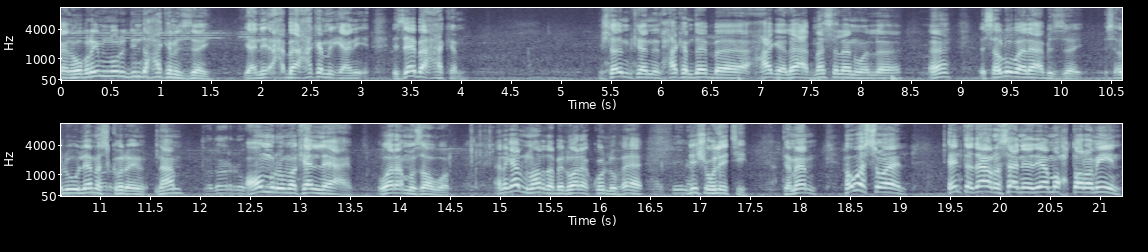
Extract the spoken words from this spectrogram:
يعني هو إبراهيم نور الدين ده حكم إزاي؟ يعني بقى حكم يعني إزاي بقى حكم؟ مش لازم كان الحكم ده يبقى حاجة لاعب مثلا ولا ها؟ أه؟ اسألوه بقى لاعب إزاي؟ اسألوه لمس كوره إيه؟ نعم؟ تدرج عمره ما كان لاعب ورق مزور أنا جايب النهارده بالورق كله بقى دي شغلتي تمام هو السؤال أنت ده رؤساء ناديه محترمين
